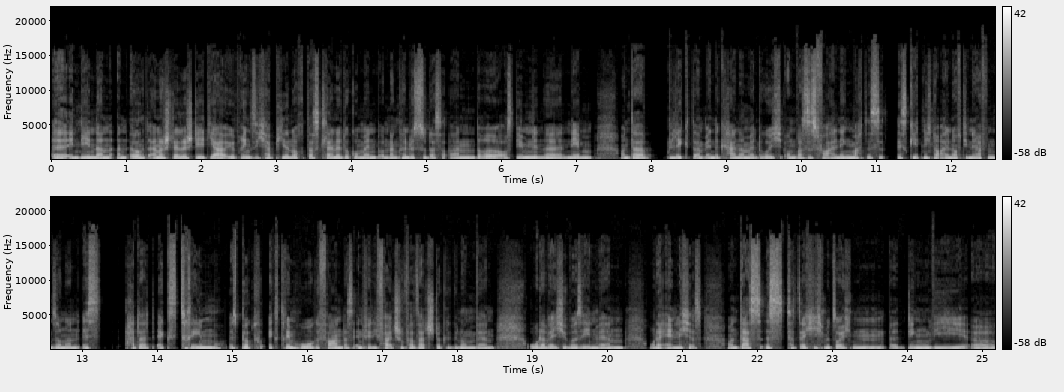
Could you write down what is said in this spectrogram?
äh, in denen dann an irgendeiner Stelle steht, ja, übrigens, ich habe hier noch das kleine Dokument und dann könntest du das andere aus dem äh, nehmen. Und da blickt am Ende keiner mehr durch. Und was es vor allen Dingen macht, ist, es geht nicht nur allen auf die Nerven, sondern es hat halt extrem, es birgt extrem hohe Gefahren, dass entweder die falschen Versatzstücke genommen werden oder welche übersehen werden oder ähnliches. Und das ist tatsächlich mit solchen äh, Dingen wie äh,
